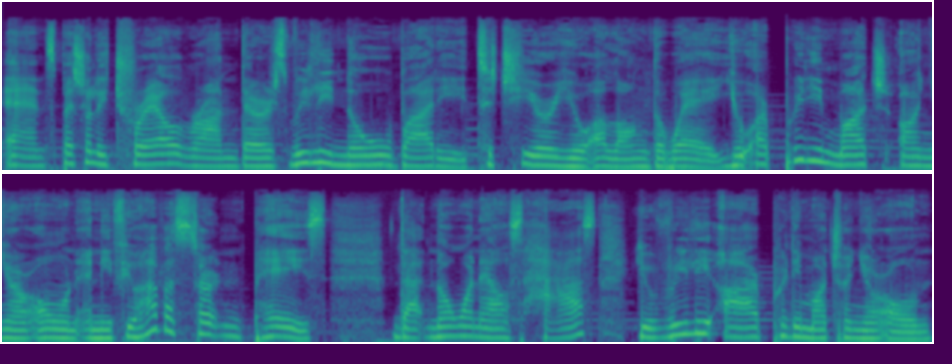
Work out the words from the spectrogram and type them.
and especially trail run, there's really nobody to cheer you along the way. You are pretty much on your own. And if you have a certain pace that no one else has, you really are pretty much on your own.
